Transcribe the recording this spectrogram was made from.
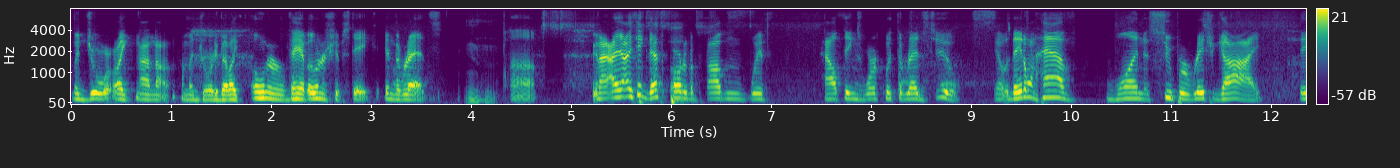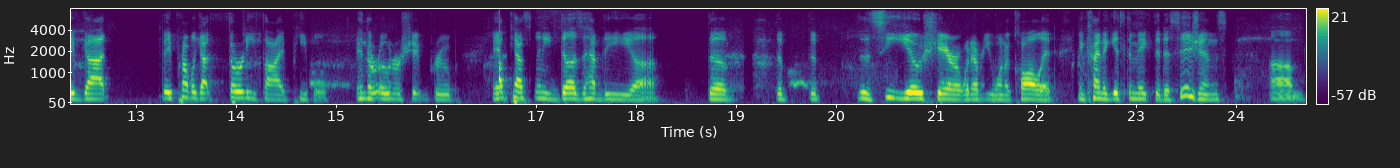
major like not not a majority, but like owner. They have ownership stake in the Reds. Mhm. Uh, and I, I think that's part of the problem with how things work with the Reds too. You know, they don't have one super rich guy. They've got they probably got 35 people in their ownership group. And Castellini does have the uh, the the the the CEO share or whatever you want to call it, and kind of gets to make the decisions. Um,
